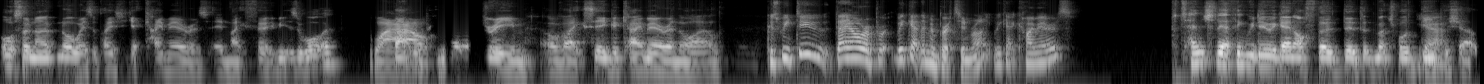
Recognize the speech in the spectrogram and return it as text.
also no, Norway is a place you get chimeras in like 30 meters of water. Wow. dream of like seeing a chimera in the wild. Because we do, they are, a, we get them in Britain, right? We get chimeras. Potentially, I think we do again off the, the, the much more deeper yeah. shells.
